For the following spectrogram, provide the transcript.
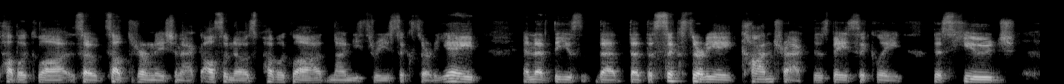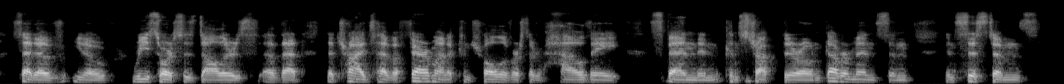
public law, so Self-Determination Act, also known as Public Law 93 638, and that these that that the 638 contract is basically this huge set of you know resources dollars uh, that the tribes have a fair amount of control over sort of how they spend and construct their own governments and and systems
